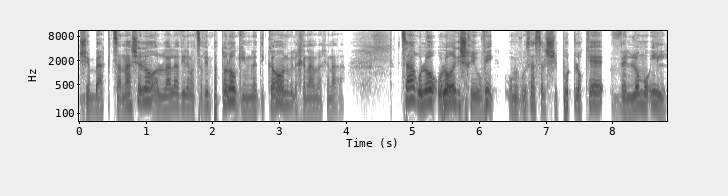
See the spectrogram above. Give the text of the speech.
שבהקצנה שלו עלולה להביא למצבים פתולוגיים, לדיכאון ולכן הלאה ולכן הלאה. צער הוא לא, הוא לא רגש חיובי, הוא מבוסס על שיפוט לוקה ולא מועיל.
